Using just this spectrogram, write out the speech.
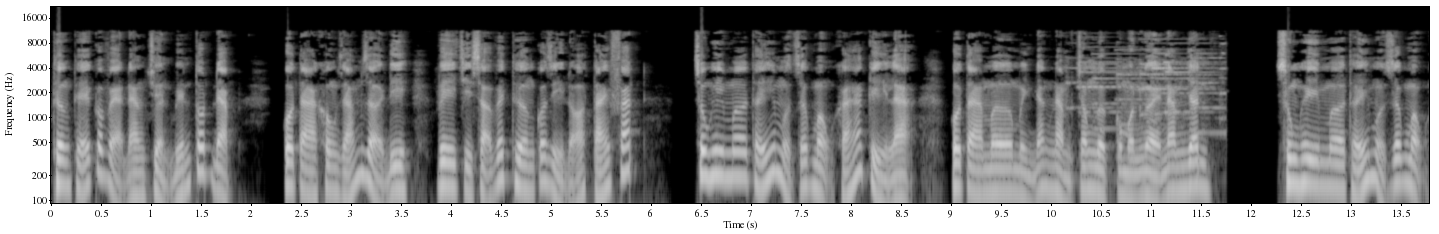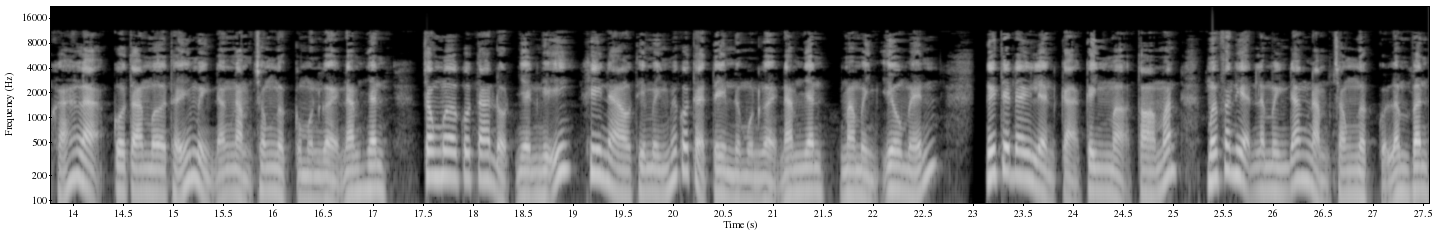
Thương thế có vẻ đang chuyển biến tốt đẹp cô ta không dám rời đi vì chỉ sợ vết thương có gì đó tái phát. Sung hy mơ thấy một giấc mộng khá kỳ lạ. Cô ta mơ mình đang nằm trong ngực của một người nam nhân. Sung hy mơ thấy một giấc mộng khá lạ. Cô ta mơ thấy mình đang nằm trong ngực của một người nam nhân. Trong mơ cô ta đột nhiên nghĩ khi nào thì mình mới có thể tìm được một người nam nhân mà mình yêu mến nghĩ tới đây liền cả kinh mở to mắt, mới phát hiện là mình đang nằm trong ngực của lâm vân,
